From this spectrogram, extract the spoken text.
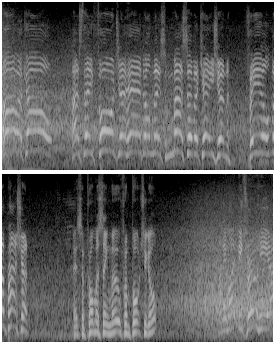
Oh, a goal! As they forge ahead on this massive occasion, feel the passion. It's a promising move from Portugal. And he might be through here.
